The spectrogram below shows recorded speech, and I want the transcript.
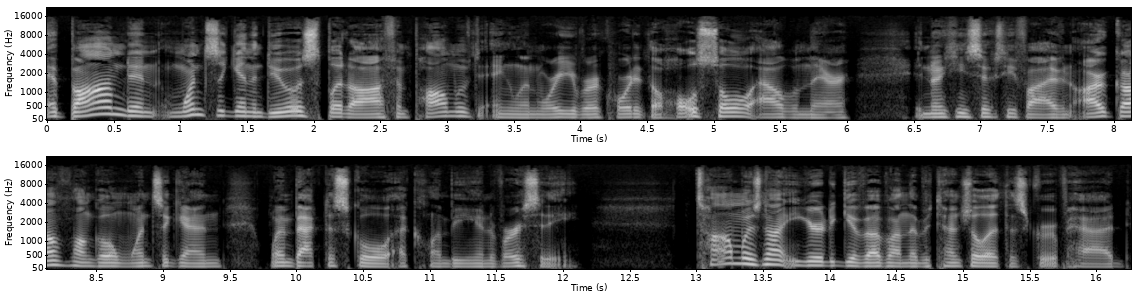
It bombed, and once again the duo split off, and Paul moved to England, where he recorded a whole solo album there in 1965, and Art Garfunkel once again went back to school at Columbia University. Tom was not eager to give up on the potential that this group had,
